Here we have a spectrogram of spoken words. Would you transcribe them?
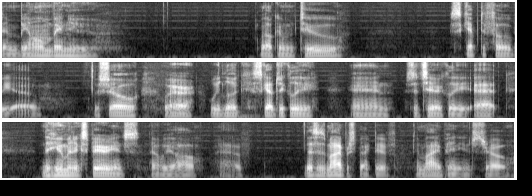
and bienvenue. Welcome to Skeptophobia, the show where we look skeptically and satirically at the human experience that we all have. This is my perspective and my opinions show.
